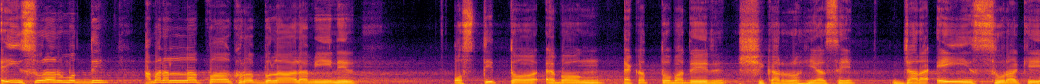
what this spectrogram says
এই সোরার মধ্যে আমার আল্লাহ পাক রব্বুল আলমিনের অস্তিত্ব এবং একাত্মবাদের শিকার রহিয়াছে। যারা এই সুরাকে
